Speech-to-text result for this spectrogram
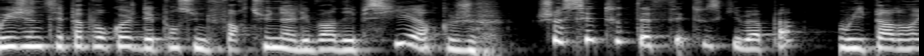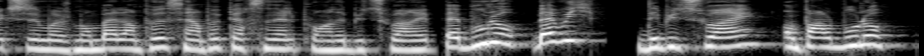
Oui, je ne sais pas pourquoi je dépense une fortune à aller voir des psys, alors que je, je sais tout à fait tout ce qui va pas. Oui, pardon, excusez-moi, je m'emballe un peu, c'est un peu personnel pour un début de soirée. Bah, boulot, bah oui, début de soirée, on parle boulot.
